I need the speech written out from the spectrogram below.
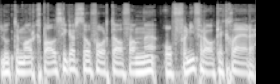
laut Mark Balsiger sofort anfangen, offene Fragen zu klären.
